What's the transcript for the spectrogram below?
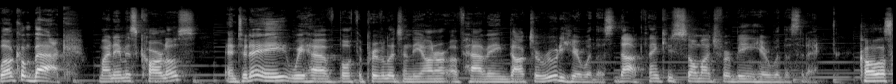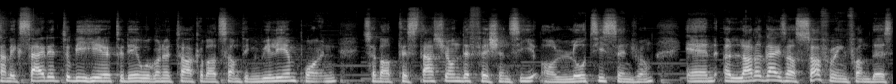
welcome back. My name is Carlos, and today we have both the privilege and the honor of having Dr. Rudy here with us. Doc, thank you so much for being here with us today. Carlos, I'm excited to be here. Today we're going to talk about something really important. It's about testosterone deficiency or low T syndrome. And a lot of guys are suffering from this,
